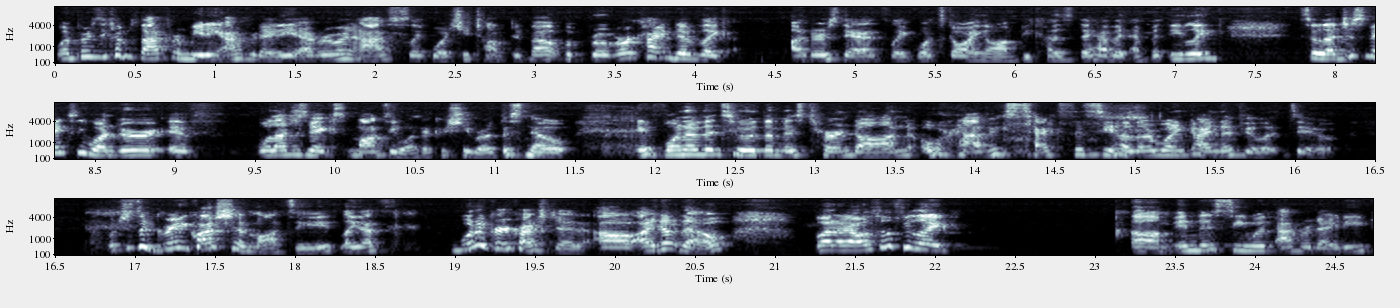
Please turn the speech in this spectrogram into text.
when Percy comes back from meeting Aphrodite. Everyone asks like what she talked about, but Grover kind of like understands like what's going on because they have an empathy link. So that just makes me wonder if well, that just makes Monty wonder because she wrote this note if one of the two of them is turned on or having sex, does the other one kind of feel it too? Which is a great question, Monty. Like that's what a great question. Uh, I don't know, but I also feel like um in this scene with Aphrodite,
